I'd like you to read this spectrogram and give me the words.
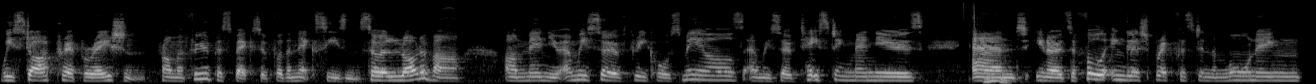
we start preparation from a food perspective for the next season. So a lot of our our menu, and we serve three course meals, and we serve tasting menus, and mm. you know it's a full English breakfast in the morning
